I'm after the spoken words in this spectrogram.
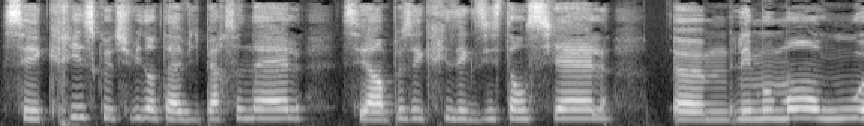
ces crises que tu vis dans ta vie personnelle, c'est un peu ces crises existentielles, euh, les moments où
